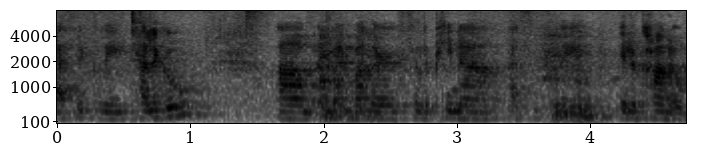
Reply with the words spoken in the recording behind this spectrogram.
ethnically Telugu, and my mother Filipina, ethnically Ilocano.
